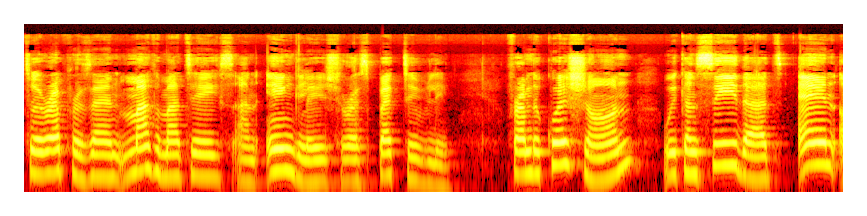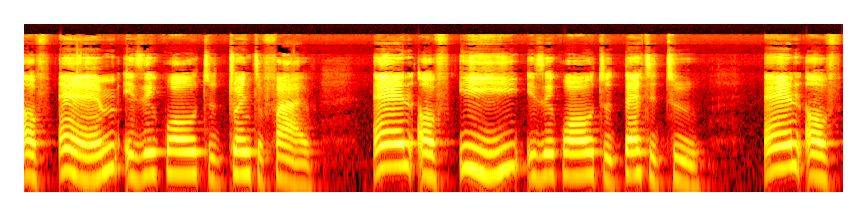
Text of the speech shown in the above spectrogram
to represent mathematics and English respectively. From the question, we can see that n of m is equal to 25 n of E is equal to 32. N of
